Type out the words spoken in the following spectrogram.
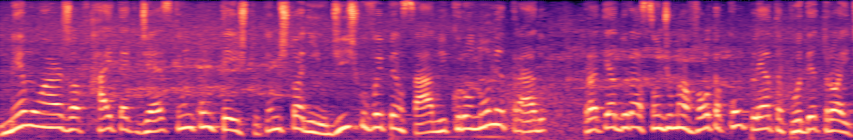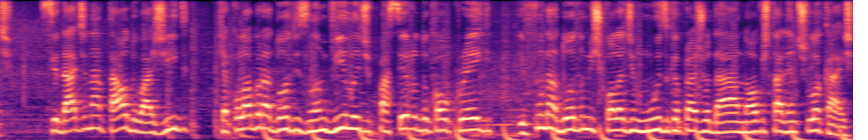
Memoirs of High Tech Jazz tem um contexto, tem uma historinha. O disco foi pensado e cronometrado para ter a duração de uma volta completa por Detroit, cidade natal do Wajid, que é colaborador do Slam Village, parceiro do Call Craig e fundador de uma escola de música para ajudar novos talentos locais.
